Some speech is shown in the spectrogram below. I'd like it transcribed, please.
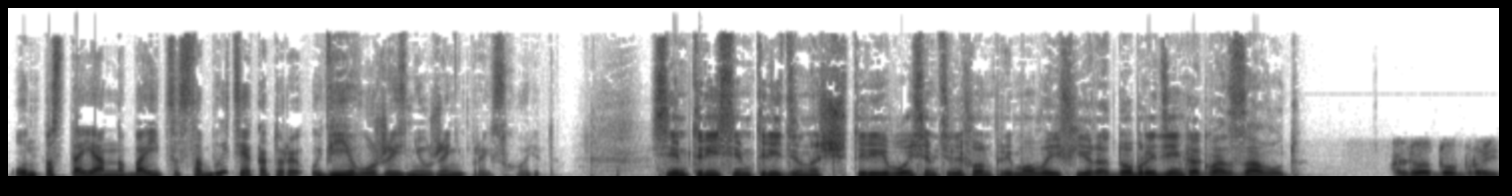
он постоянно боится события, которое в его жизни уже не происходит. 7373948, телефон прямого эфира. Добрый день, как вас зовут? Алло, добрый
